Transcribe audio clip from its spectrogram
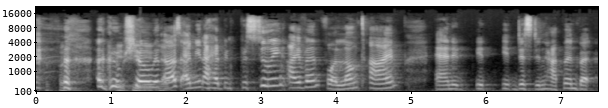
a group show with yeah. us. I mean, I had been pursuing Ivan for a long time, and it it, it just didn't happen. But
